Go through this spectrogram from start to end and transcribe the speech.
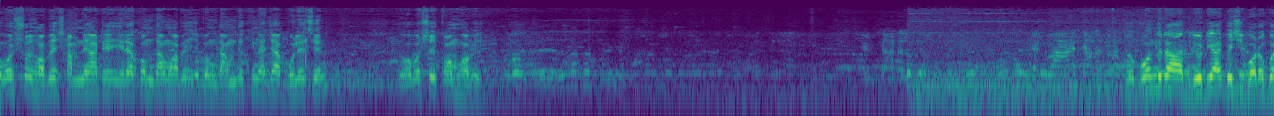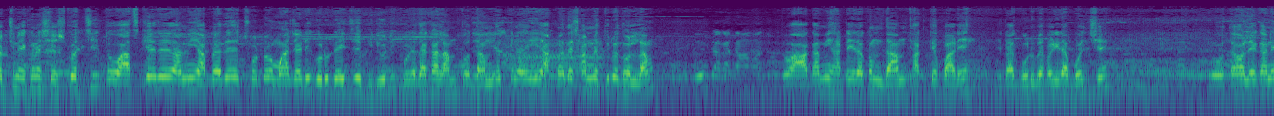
অবশ্যই হবে, সামনে হাটে এরকম দাম হবে এবং দাম দক্ষিণা যা বলেছেন, তো অবশ্যই কম হবে। তো বন্ধুরা, ভিডিওটি আর বেশি বড় করছি না, এখানে শেষ করছি। তো আজকের আমি আপনাদের ছোট মাঝারি গরুর এই যে ভিডিওটি করে দেখালাম, তো দাম দক্ষিণ আমি আপনাদের সামনে তুলে ধরলাম। তো আগামী হাটে এরকম দাম থাকতে পারে, এটা গরু ব্যাপারীরা বলছে। তো তাহলে এখানে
